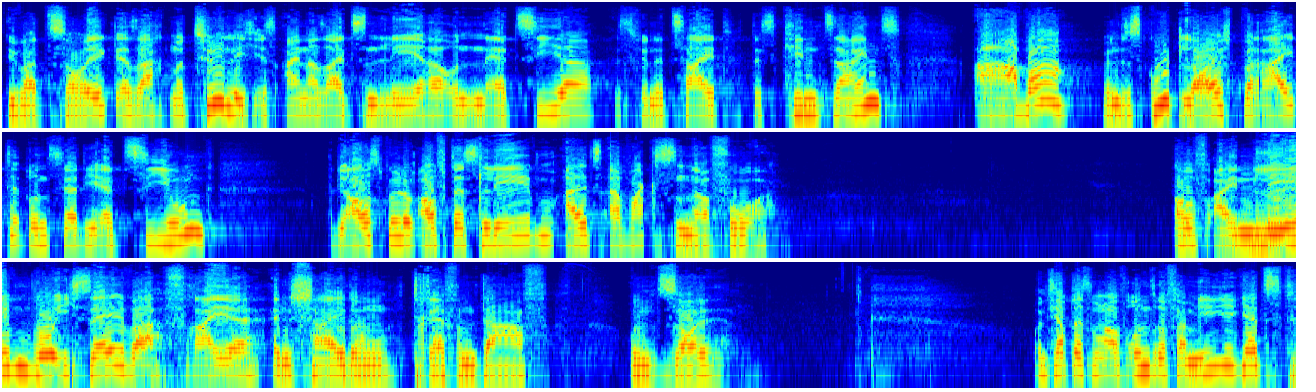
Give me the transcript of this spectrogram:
überzeugt. Er sagt, natürlich ist einerseits ein Lehrer und ein Erzieher ist für eine Zeit des Kindseins, aber wenn es gut läuft, bereitet uns ja die Erziehung, die Ausbildung auf das Leben als Erwachsener vor auf ein Leben, wo ich selber freie Entscheidungen treffen darf und soll. Und ich habe das mal auf unsere Familie jetzt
